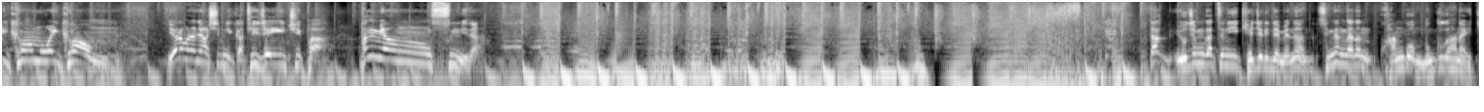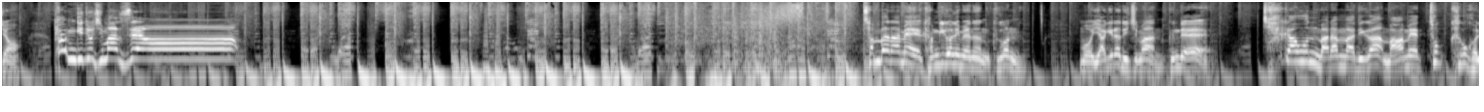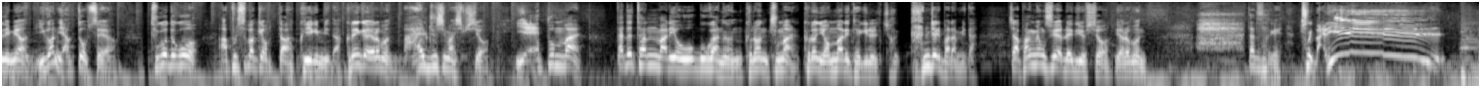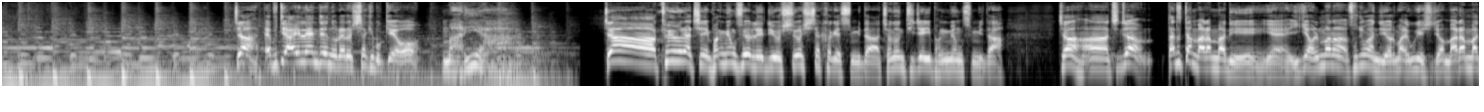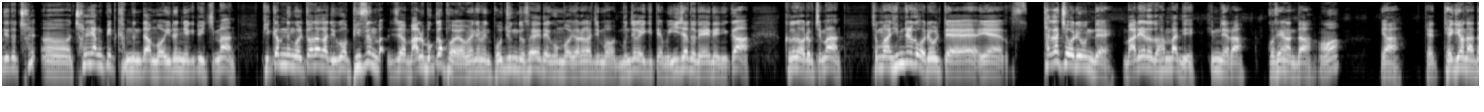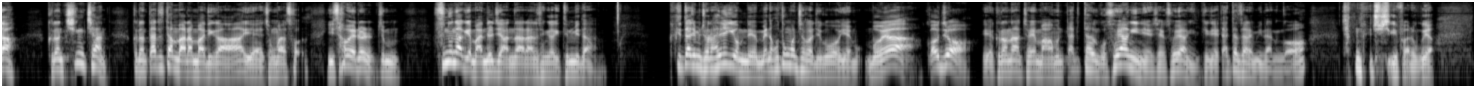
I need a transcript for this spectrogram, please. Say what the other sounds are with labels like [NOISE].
Welcome welcome. 여러분 안녕하십니까? DJ p 박명수입니다. 딱 요즘 같은 이 계절이 되면은 생각나는 광고 문구가 하나 있죠. 감기 조심하세요 찬바람에 감기 걸리면은 그건 뭐 약이라도 있지만 근데 차가운 말 한마디가 마음에 툭 하고 걸리면 이건 약도 없어요. 두고두고 아플 수밖에 없다 그 얘기입니다. 그러니까 여러분 말 조심하십시오. 예쁜 말 따뜻한 말이 오고 가는 그런 주말 그런 연말이 되기를 저- 간절히 바랍니다. 자 박명수의 라디오 쇼 여러분 하, 따뜻하게 출발! 자, FT 아일랜드의 노래로 시작해 볼게요. 마리아. 자, 토요일 아침 박명수의 라디오쇼 시작하겠습니다. 저는 DJ 박명수입니다. 자, 아, 진짜 따뜻한 말 한마디. 예, 이게 얼마나 소중한지 여러분 알고 계시죠? 말 한마디도 철, 어, 천량빛 갚는다 뭐 이런 얘기도 있지만 빚 갚는 걸 떠나가지고 빚은 마- 저 말로 못 갚아요. 왜냐면 보증도 서야 되고 뭐 여러 가지 뭐 문제가 있기 때문에 이자도 내야 되니까 그건 어렵지만 정말 힘들고 어려울 때, 예, 다 같이 어려운데 말이라도 한마디 힘내라. 고생한다. 어? 야 대견하다. 그런 칭찬 그런 따뜻한 말 한마디가 예 정말 서- 이 사회를 좀 훈훈하게 만들지 않나라는 생각이 듭니다. 그렇게 따지면 저는 할 얘기 없네요. 맨날 호통만 쳐가지고 예 뭐야? 꺼져. 예 그러나 저의 마음은 따뜻한 거 소양인이에요 제가 소양인. 굉장히 따뜻한 사람이라는 거 참고해 주시기 바라고요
